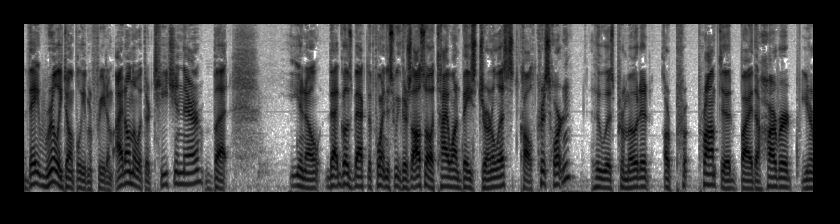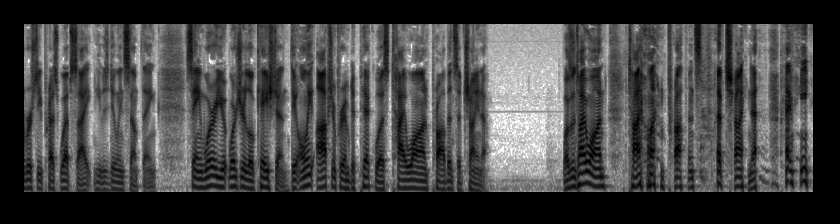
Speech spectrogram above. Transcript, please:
they really don't believe in freedom. I don't know what they're teaching there, but you know that goes back to the point this week. There's also a Taiwan-based journalist called Chris Horton who was promoted or pr- prompted by the Harvard University Press website. He was doing something, saying, "Where Where's your location?" The only option for him to pick was Taiwan, province of China. Wasn't Taiwan, Taiwan province of China. I mean,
